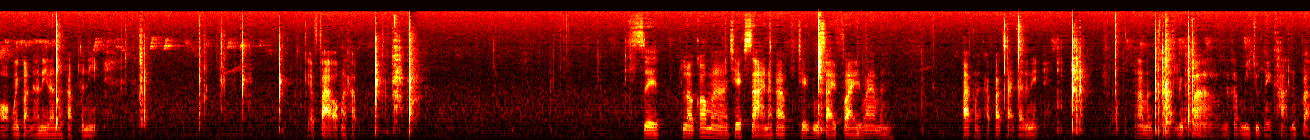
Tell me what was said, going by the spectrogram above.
ออกไว้ก่อนหน้านี้แล้วนะครับ ตัวนี้แกะฝาออกนะครับ เสร็จ เราก็มาเช็คสายนะครับ เช็คดูสายไฟว่ามันปลั๊กนะครับปลั๊กสายไฟตัวนี้ว่ามันขาดหรือเปล่านะครับ มีจุดไหนขาดหรือเปล่า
